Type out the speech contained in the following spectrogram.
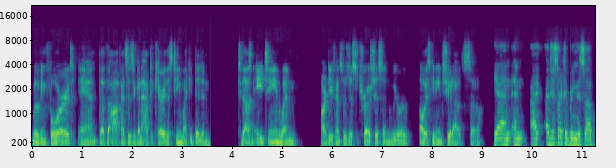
moving forward, and that the offense isn't going to have to carry this team like it did in 2018 when our defense was just atrocious and we were always getting in shootouts. So yeah, and, and I, I just like to bring this up.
